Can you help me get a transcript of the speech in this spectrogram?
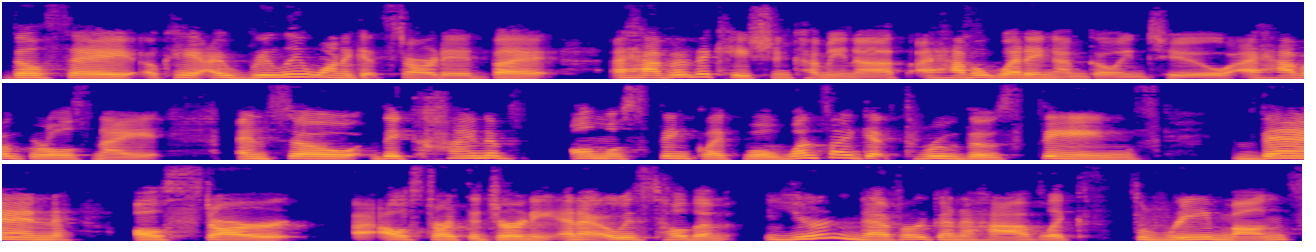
they'll say, okay, I really want to get started, but I have a vacation coming up. I have a wedding I'm going to. I have a girls' night. And so they kind of almost think like, well, once I get through those things, then I'll start I'll start the journey. And I always tell them, you're never going to have like 3 months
